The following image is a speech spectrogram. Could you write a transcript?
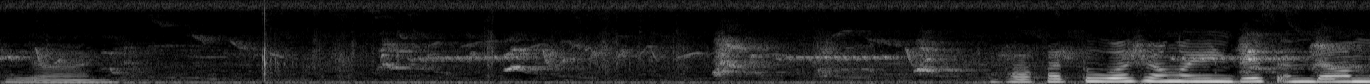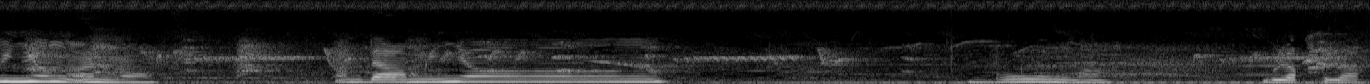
Ayan. Nakakatuwa siya ngayon guys. Ang dami niyang ano. Ang dami niyang bunga. Bulaklak.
